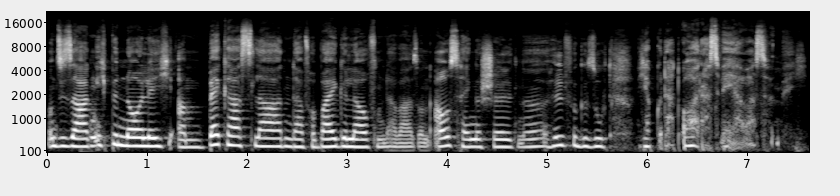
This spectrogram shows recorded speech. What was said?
und sie sagen, ich bin neulich am Bäckersladen da vorbeigelaufen, da war so ein Aushängeschild, ne, Hilfe gesucht. Und ich habe gedacht, oh, das wäre ja was für mich.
